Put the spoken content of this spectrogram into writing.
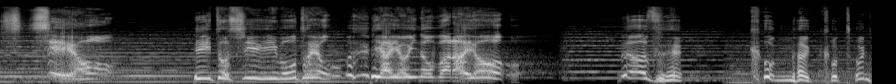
父よ愛しい妹よ弥生のバラよ。なぜこんなことに？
